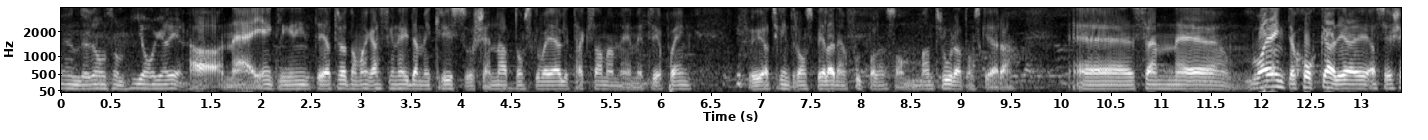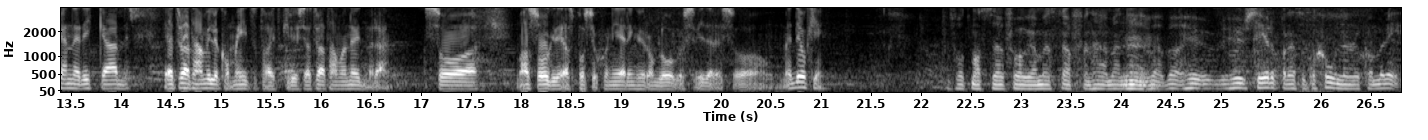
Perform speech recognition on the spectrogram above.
ändå är de som jagar er. Ja, nej, egentligen inte. Jag tror att de var ganska nöjda med kryss och känner att de ska vara jävligt tacksamma med, med tre poäng. För jag tycker inte de spelar den fotbollen som man tror att de ska göra. Eh, sen eh, var jag inte chockad. Jag, alltså jag känner Rickard. Jag tror att han ville komma hit och ta ett kryss. Jag tror att han var nöjd med det. Så man såg deras positionering, hur de låg och så vidare. Så, men det är okej. Okay fått massa frågor med straffen här, men Mm. eh, hur, hur ser du på den situationen när du kommer in?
